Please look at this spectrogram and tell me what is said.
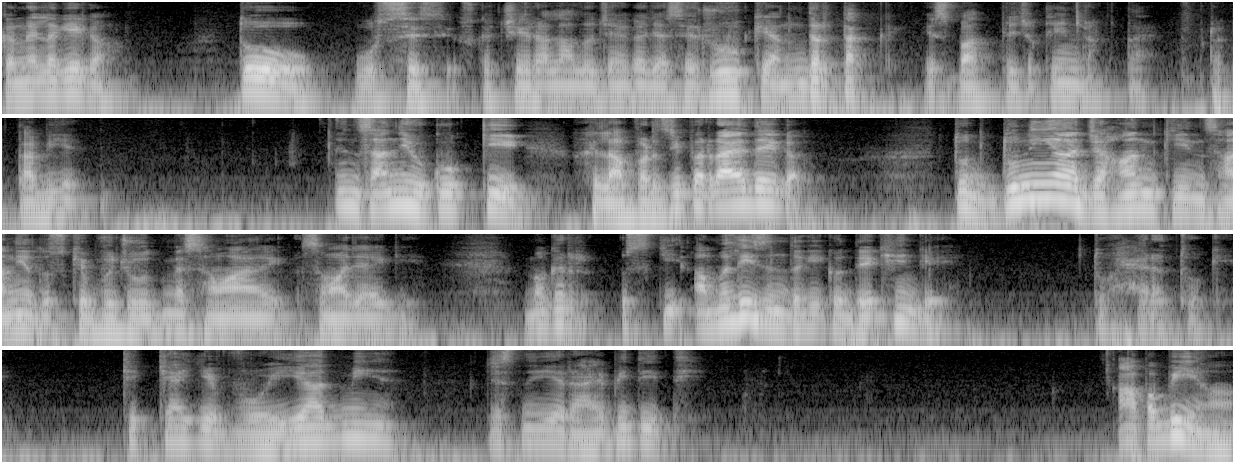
करने लगेगा तो गुस्से से उसका चेहरा लाल हो जाएगा, जैसे रूह के अंदर तक इस बात पर यकीन रखता है, रखता भी है। इंसानी हकूक की खिलाफ वर्जी पर राय देगा। तो दुनिया जहान की इंसानियत उसके वजूद में समा समा जाएगी। मगर उसकी अमली ज़िंदगी को देखेंगे तो हैरत होगी कि क्या ये वही आदमी है जिसने ये राय भी दी थी। आप अभी यहाँ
